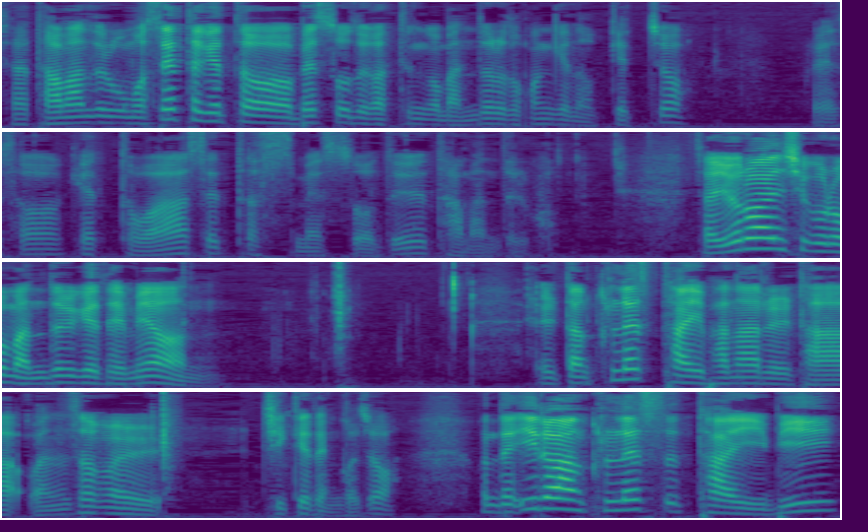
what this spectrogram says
자, 다 만들고 뭐 세터 게터 메소드 같은 거 만들어도 관계는 없겠죠? 그래서 get와 setters 메소드 다 만들고. 자 이러한 식으로 만들게 되면 일단 클래스 타입 하나를 다 완성을 짓게 된 거죠. 근데 이러한 클래스 타입이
